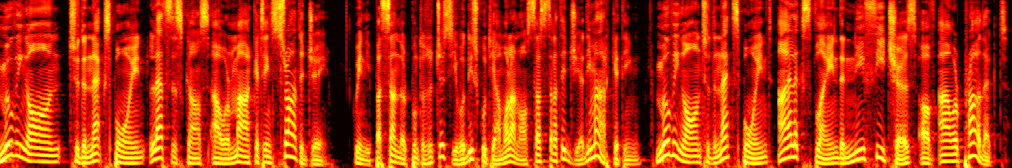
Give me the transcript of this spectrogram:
moving on to the next point, let's discuss our marketing strategy. Quindi, passando al punto successivo, discutiamo la nostra strategia di marketing. Moving on to the next point, I'll explain the new features of our product.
